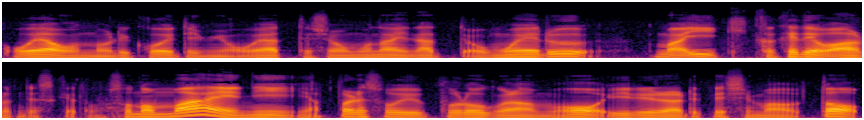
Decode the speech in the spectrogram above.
親を乗り越えてみよう、親ってしょうもないなって思える、まあいいきっかけではあるんですけども、その前にやっぱりそういうプログラムを入れられてしまうと、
